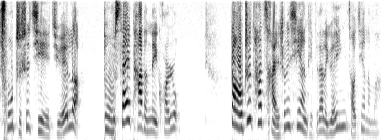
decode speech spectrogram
除只是解决了堵塞它的那块肉，导致它产生腺样体肥大的原因早见了吗？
